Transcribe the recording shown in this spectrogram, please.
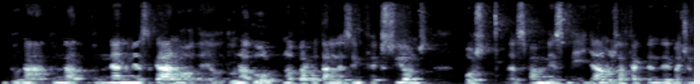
d'un nen més gran o d'un adult. No? Per tant, les infeccions doncs, els fan més mella, els afecten de major,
